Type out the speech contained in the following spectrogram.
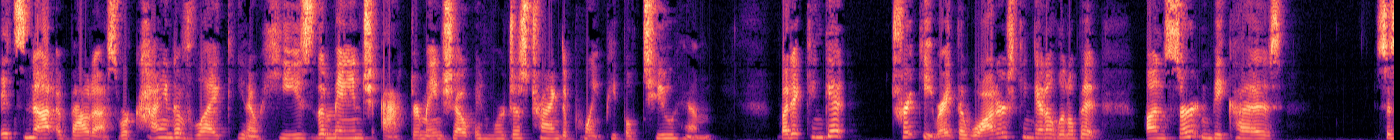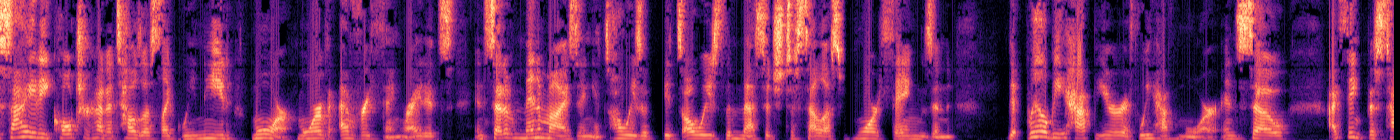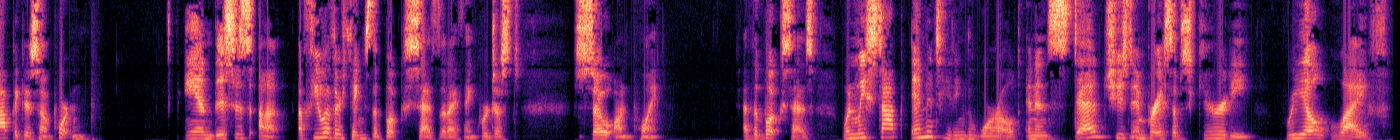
it's not about us. We're kind of like, you know, he's the main actor, main show, and we're just trying to point people to him. But it can get tricky, right? The waters can get a little bit uncertain because society culture kind of tells us like we need more, more of everything, right? It's instead of minimizing, it's always a it's always the message to sell us more things and that we'll be happier if we have more. And so I think this topic is so important. And this is uh, a few other things the book says that I think were just so on point. Uh, the book says, when we stop imitating the world and instead choose to embrace obscurity, real life,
